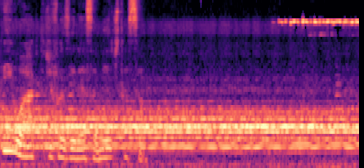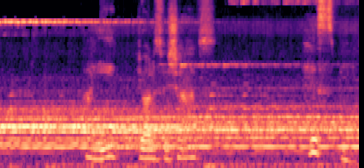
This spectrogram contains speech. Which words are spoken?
crie o hábito de fazer essa meditação. Olhos fechados, respire.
